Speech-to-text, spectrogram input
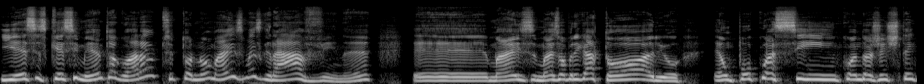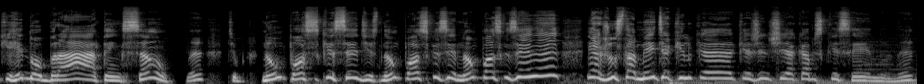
E esse esquecimento agora se tornou mais, mais grave, né? É mais, mais obrigatório. É um pouco assim, quando a gente tem que redobrar a atenção, né? Tipo, não posso esquecer disso, não posso esquecer, não posso esquecer. É, é justamente aquilo que a, que a gente acaba esquecendo, né?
